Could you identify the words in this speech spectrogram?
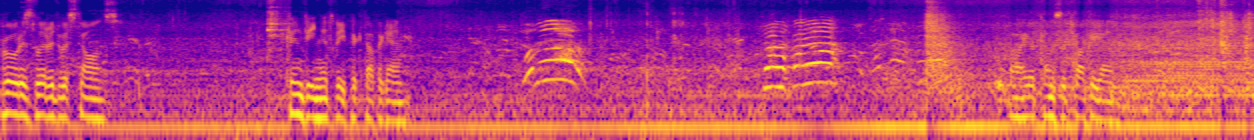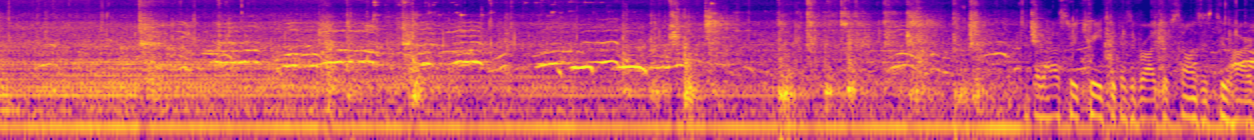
Road is littered with stones. Convenient to be picked up again. Oh, here comes the truck again. It has to retreat because the barrage of stones is too hard.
